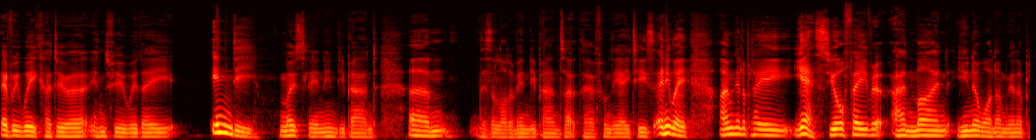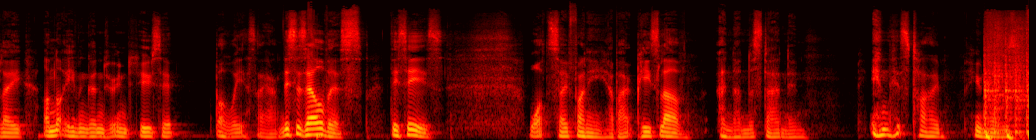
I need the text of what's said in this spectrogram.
every week I do an interview with a indie, mostly an indie band. Um, there's a lot of indie bands out there from the 80s. Anyway, I'm going to play, yes, your favourite and mine. You know what I'm going to play. I'm not even going to introduce it. Oh, yes, I am. This is Elvis. This is What's So Funny About Peace, Love, and Understanding. In this time, who knows?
